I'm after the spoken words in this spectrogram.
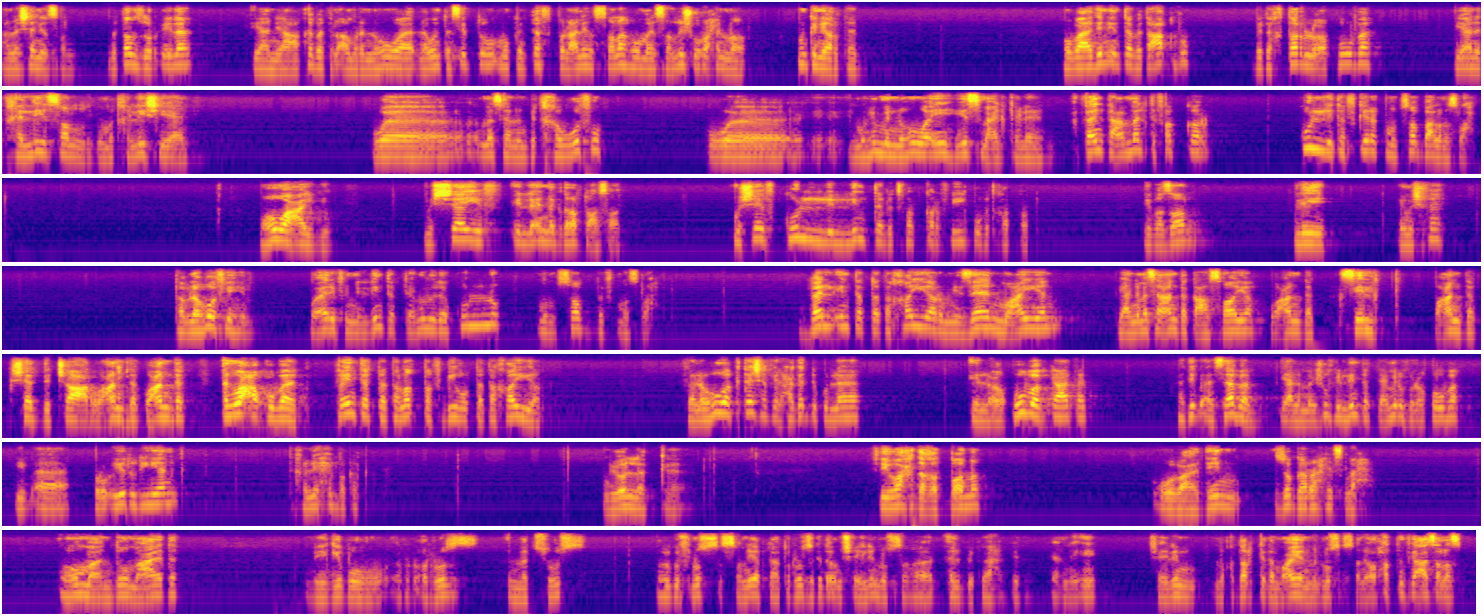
علشان يصلي بتنظر إلى يعني عاقبة الأمر إن هو لو أنت سبته ممكن تثقل عليه الصلاة وما يصليش ويروح النار. ممكن يرتد. وبعدين أنت بتعاقبه بتختار له عقوبة يعني تخليه يصلي وما تخليش يعني. ومثلا بتخوفه والمهم إن هو إيه يسمع الكلام. فأنت عمال تفكر كل تفكيرك منصب على مصلحته. وهو عين مش شايف إلا إنك ضربته عصاي مش شايف كل اللي أنت بتفكر فيه وبتخططه. يبقى ظالم. ليه؟ يبقى مش فاهم. طب لو هو فهم وعرف إن اللي أنت بتعمله ده كله منصب في مصلحته. بل أنت بتتخير ميزان معين. يعني مثلا عندك عصاية وعندك سلك وعندك شدة شعر وعندك وعندك أنواع عقوبات فأنت بتتلطف به وبتتخير فلو هو اكتشف الحاجات دي كلها العقوبة بتاعتك هتبقى سبب. يعني لما يشوف اللي أنت بتعمله في العقوبة يبقى رؤيته دي تخليه يحبك أكتر. بيقول لك في واحدة غضبانة وبعدين زوجها راح يصلح وهم عندهم عادة بيجيبوا الرز المدسوس ويجوا في نص الصينية بتاعت الرز كده ومش شايلين نصها القلب بتاعها كده. يعني إيه؟ شايلين مقدار كده معين من نص الصينية وحاطين فيه عسل أسمر.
